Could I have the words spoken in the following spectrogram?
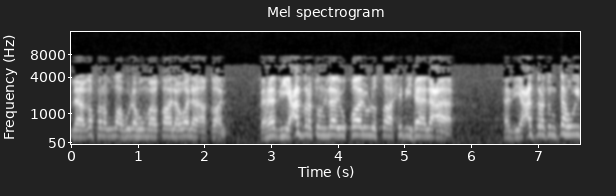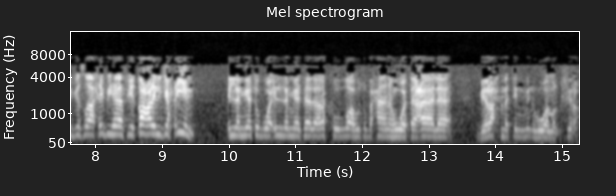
لا غفر الله له ما قال ولا أقال. فهذه عذرة لا يقال لصاحبها لعا. هذه عذرة تهوي بصاحبها في قعر الجحيم. إن لم يتب وإن لم يتداركه الله سبحانه وتعالى برحمة منه ومغفرة.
